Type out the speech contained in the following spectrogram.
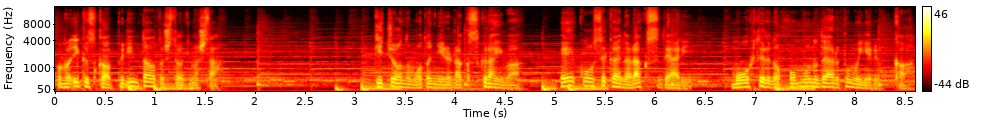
そのいくつかをプリントアウトしておきました。議長の元にいるラックスクラインは、平行世界のラクスであり、もう一人の本物であるとも言えるか。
